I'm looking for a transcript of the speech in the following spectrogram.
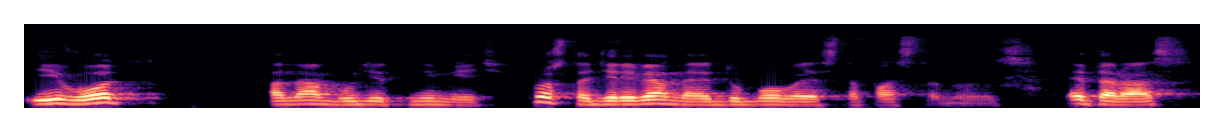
и вот она будет неметь. Просто деревянная дубовая стопа становится. Это раз.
